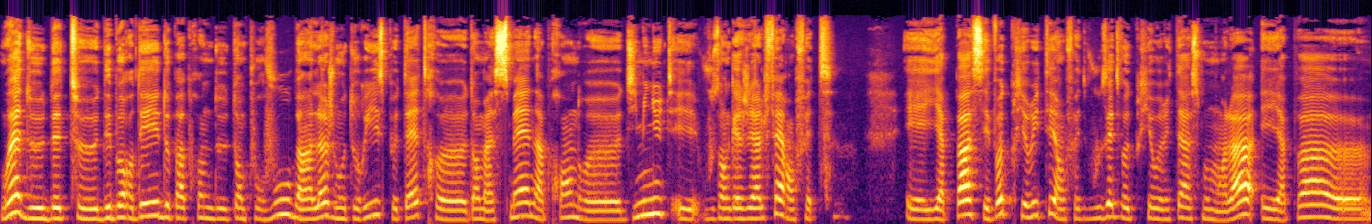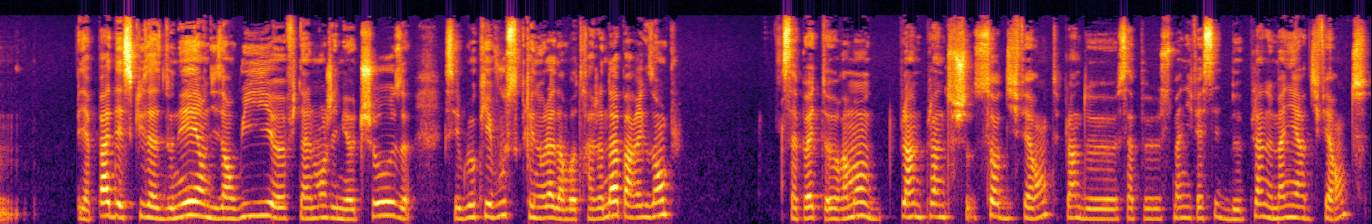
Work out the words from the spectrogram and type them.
ouais, de d'être euh, débordé, de pas prendre de temps pour vous, ben là je m'autorise peut-être euh, dans ma semaine à prendre 10 euh, minutes et vous engager à le faire en fait. Et il n'y a pas, c'est votre priorité en fait. Vous êtes votre priorité à ce moment-là et il n'y a pas, il a pas d'excuse à se donner en disant oui, finalement j'ai mis autre chose. C'est bloquez-vous ce créneau-là dans votre agenda par exemple ça peut être vraiment plein, plein de sortes différentes, plein de, ça peut se manifester de plein de manières différentes.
